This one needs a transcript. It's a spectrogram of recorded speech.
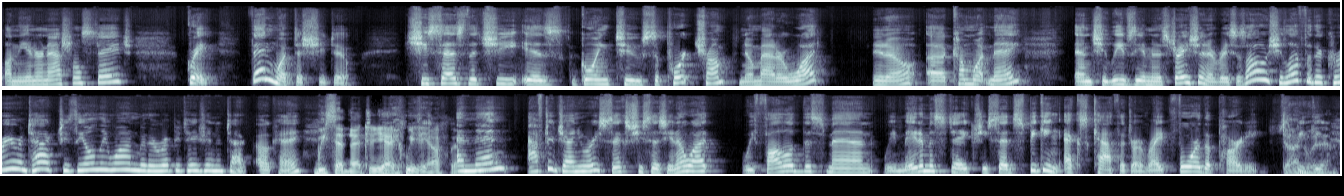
on the international stage. Great. Then what does she do? She says that she is going to support Trump no matter what, you know, uh, come what may. And she leaves the administration. Everybody says, "Oh, she left with her career intact. She's the only one with her reputation intact." Okay. We said that too. Yeah. We, yeah. And then after January 6th, she says, you know what? We followed this man. We made a mistake. She said, speaking ex cathedra, right? For the party. Done with him.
